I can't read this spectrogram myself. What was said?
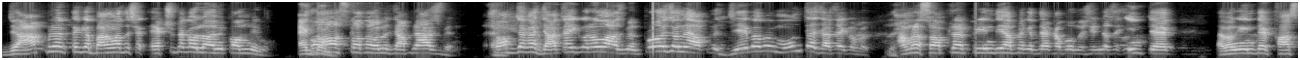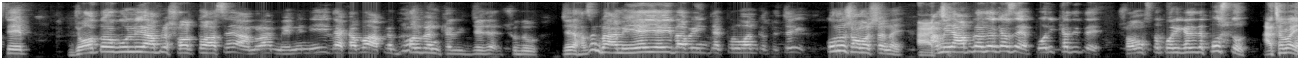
যে আপনার থেকে বাংলাদেশের একশো টাকা হলো আমি কম নিব। একদম। কথা হলো যে আপনি আসবেন। সব জায়গায় যাচাই করেও আসবেন। প্রয়োজনে আপনি যেভাবে মন চায় যাচাই করবেন। আমরা সফটওয়্যার প্রিন্ট দিয়ে আপনাকে দেখাবো মেশিনটা ইনটেক এবং ইনটেক ফার্স্ট এড। যতগুলি আপনার শর্ত আছে আমরা মেনে নিয়েই দেখাবো। আপনি বলবেন খালি যে শুধু যে হাসান ভাই আমি এই এইভাবে ইনটেক প্রমাণ করতে চাই কোনো সমস্যা নাই। আমি আচ্ছা। আপনাদের কাছে পরীক্ষা দিতে সমস্ত পরীক্ষা দিতে প্রস্তুত। আচ্ছা ভাই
